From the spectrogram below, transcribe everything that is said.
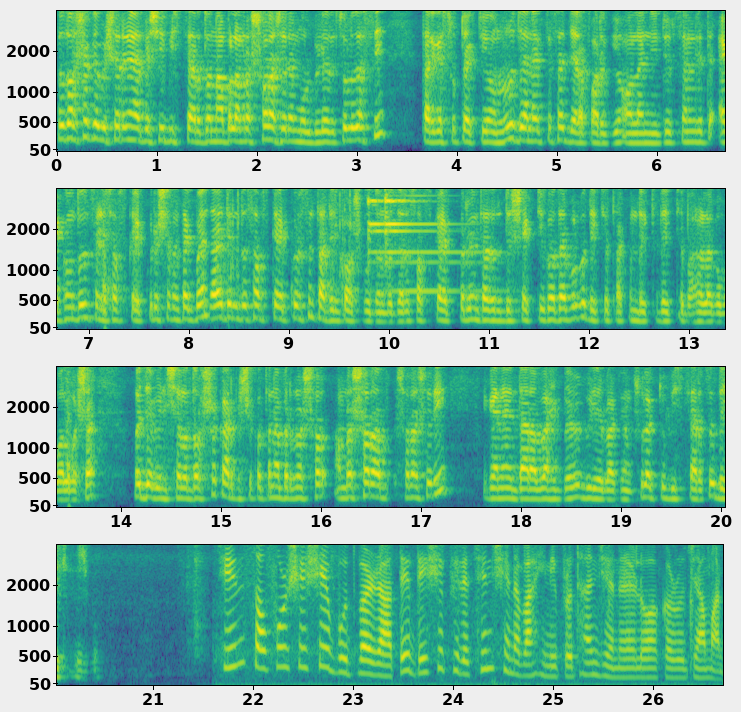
তো দর্শকের বিষয় নিয়ে আর বেশি বিস্তারিত না বলে আমরা সরাসরি মূল ভিডিওতে চলে যাচ্ছি। তার ছোট্ট একটি অনুরোধ জানাতে চাই, যারা ফারুকি অনলাইন ইউটিউব চ্যানেলটিতে এখন তো সাবস্ক্রাইব করে সাথে থাকবেন। যারা ইতিমধ্যে সাবস্ক্রাইব করেছেন, তাদেরকে অসংখ্য ধন্যবাদ। যারা সাবস্ক্রাইব করেন তাদের উদ্দেশ্যে একটি কথা বলব, দেখতে থাকুন, দেখতে দেখতে ভালো লাগো ভালোবাসা হয়ে যাবে ইনশাল্লাহ দর্শক, আর বেশি কথা না আমরা সর- আমরা সরা- সরাসরি এখানে ধারাবাহিকভাবে ভিডিওর বাকি অংশগুলো একটু বিস্তারিত দেখে আসব। চীন সফর শেষে বুধবার রাতে দেশে ফিরেছেন সেনাবাহিনী প্রধান জেনারেল ওয়াকারুজ্জামান।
